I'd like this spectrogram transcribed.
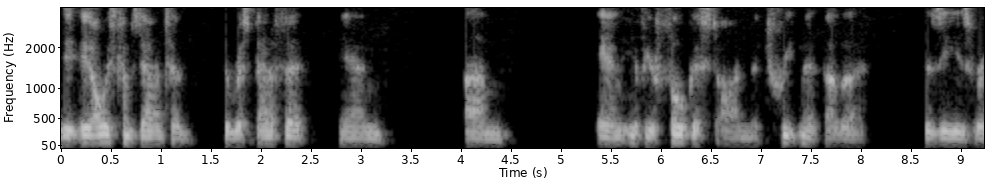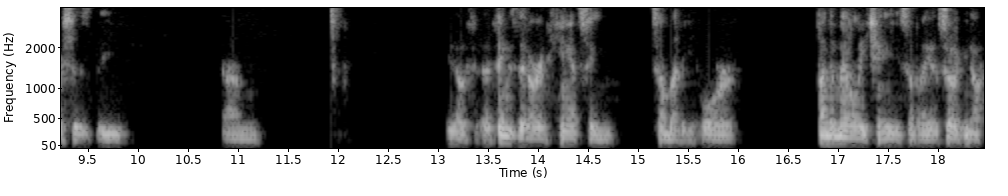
it, it, always comes down to the risk benefit and um, and if you're focused on the treatment of a disease versus the um, you know th- things that are enhancing somebody or fundamentally changing somebody so you know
